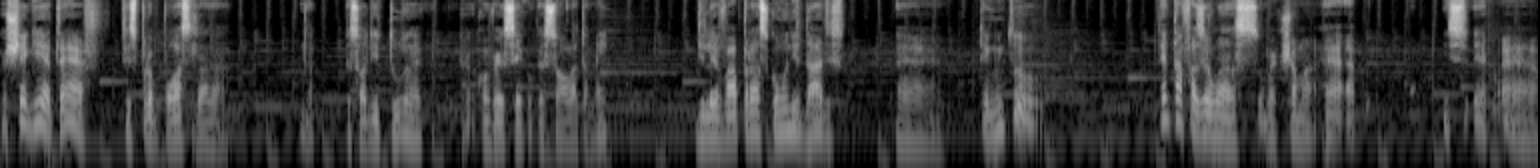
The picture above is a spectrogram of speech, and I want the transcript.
eu cheguei até fiz propostas lá na, na pessoal de Itu, né? Eu conversei com o pessoal lá também, de levar para as comunidades. É, tem muito. Tentar fazer umas. Como é que chama? É, é, é,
